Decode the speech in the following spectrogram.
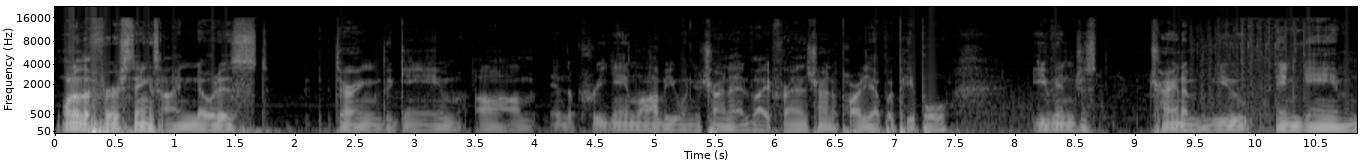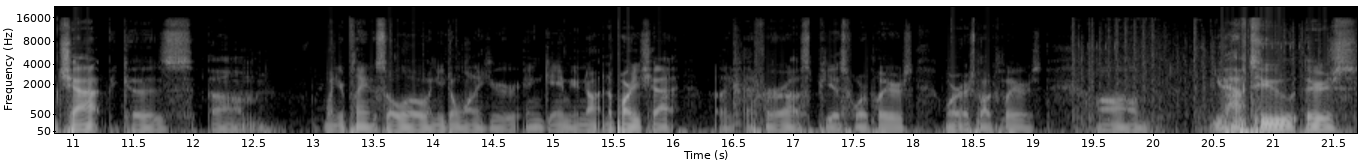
One of the first things I noticed during the game, um, in the pregame lobby, when you're trying to invite friends, trying to party up with people, even just trying to mute in-game chat because um, when you're playing solo and you don't want to hear in-game, you're not in a party chat. Like for us PS4 players or Xbox players, um, you have to. There's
